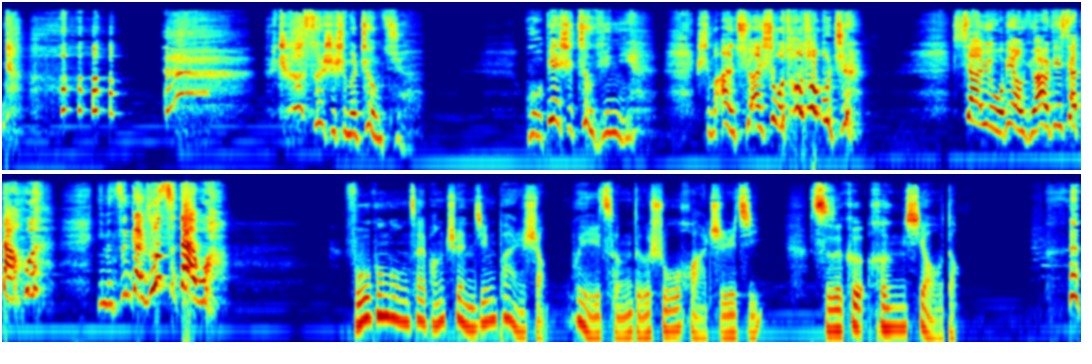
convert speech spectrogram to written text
这算是什么证据？我便是郑云霓，什么暗渠暗室我通通不知。下月我便要与二殿下大婚，你们怎敢如此待我？”福公公在旁震惊半晌。未曾得说话之机，此刻哼笑道：“哼，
